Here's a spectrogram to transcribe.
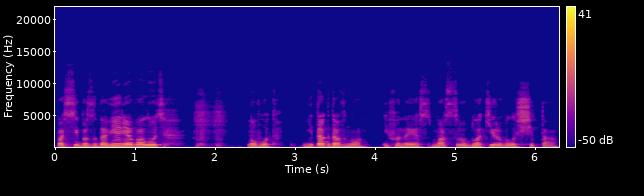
Спасибо за доверие, Володь. Ну вот, не так давно ФНС массово блокировала счета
